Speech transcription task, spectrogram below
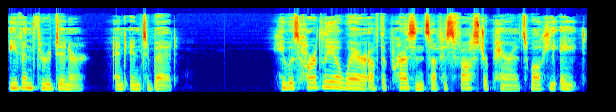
even through dinner and into bed. He was hardly aware of the presence of his foster parents while he ate.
